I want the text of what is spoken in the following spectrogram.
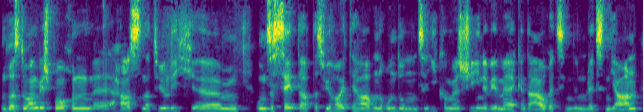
Und was du angesprochen äh, hast, natürlich ähm, unser Setup, das wir heute haben rund um unsere E-Commerce-Schiene. Wir merken da auch jetzt in den letzten Jahren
